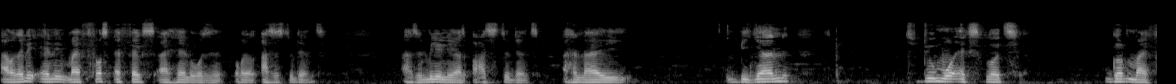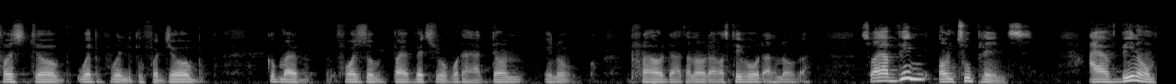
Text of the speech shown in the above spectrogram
I was already earning my first FX I earned was, was as a student, as a millionaire as, as a student, and I began to do more exploits. Got my first job where people were looking for job. Got my first job by virtue of what I had done. You know, proud that another. I was favored at another. So I have been on two planes. I have been on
